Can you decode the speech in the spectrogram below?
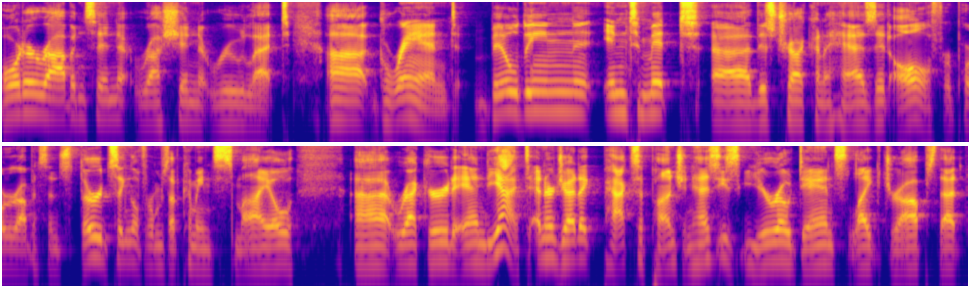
Porter Robinson Russian Roulette. Uh, grand, building, intimate. Uh, this track kind of has it all for Porter Robinson's third single from his upcoming Smile uh, record. And yeah, it's energetic, packs a punch, and has these Euro dance like drops that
